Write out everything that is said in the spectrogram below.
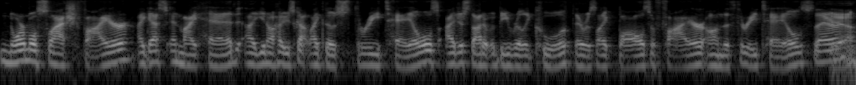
normal slash fire, I guess, in my head. Uh, you know how he's got like those three tails. I just thought it would be really cool if there was like balls of fire on the three tails there Yeah.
